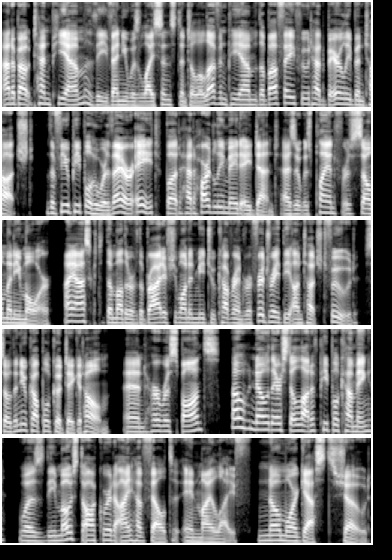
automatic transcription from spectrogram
At about 10 p.m., the venue was licensed until 11 p.m. The buffet food had barely been touched. The few people who were there ate, but had hardly made a dent, as it was planned for so many more. I asked the mother of the bride if she wanted me to cover and refrigerate the untouched food, so the new couple could take it home. And her response, Oh, no, there's still a lot of people coming, was the most awkward I have felt in my life. No more guests showed.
